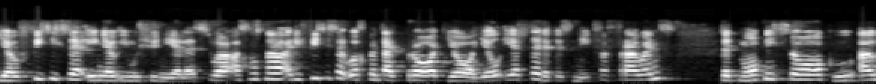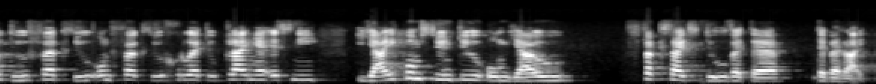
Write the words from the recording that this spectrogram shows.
jou fisiese en jou emosionele. So as ons nou uit die fisiese oogpunt uit praat, ja, heel eerste, dit is net vir vrouens. Dit maak nie saak hoe oud, hoe fiks, hoe onfiks, hoe groot, hoe klein jy is nie. Jy kom soontoe om jou fiksheidsdoelwitte te bereik.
